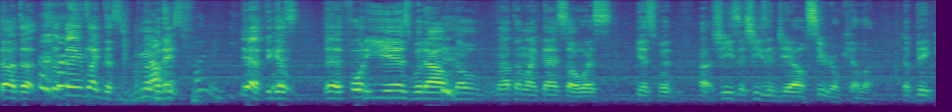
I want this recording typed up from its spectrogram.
the, the, the things like this. Remember that they funny. yeah, because they're 40 years without no nothing like that. So it's guess what? Uh, she's she's in jail, serial killer, the big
